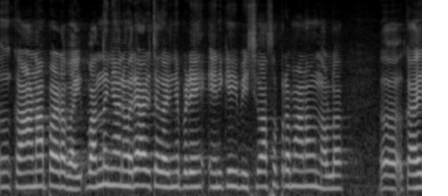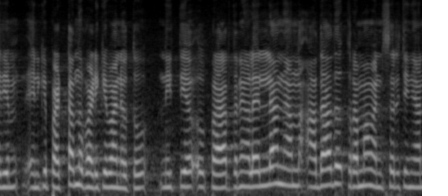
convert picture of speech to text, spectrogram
ഏഹ്, കാണാപ്പാടമായി. വന്ന് ഞാൻ ഒരാഴ്ച കഴിഞ്ഞപ്പോഴേ എനിക്ക് ഈ വിശ്വാസപ്രമാണം എന്നുള്ള കാര്യം എനിക്ക് പെട്ടെന്ന് പഠിക്കുവാനൊത്തു. നിത്യ പ്രാർത്ഥനകളെല്ലാം ഞാൻ അതാത് ക്രമം അനുസരിച്ച് ഞാൻ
